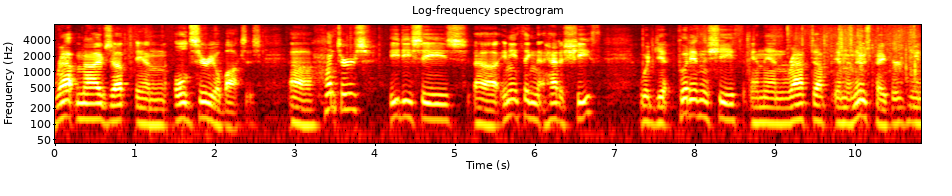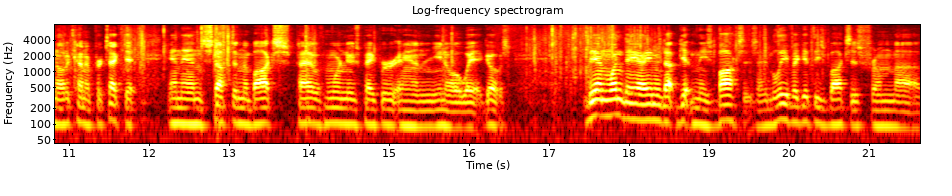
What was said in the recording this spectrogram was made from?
wrap knives up in old cereal boxes. Uh, hunters, EDCs, uh, anything that had a sheath would get put in the sheath and then wrapped up in the newspaper, you know, to kind of protect it, and then stuffed in the box, padded with more newspaper, and, you know, away it goes. Then one day I ended up getting these boxes. I believe I get these boxes from uh,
